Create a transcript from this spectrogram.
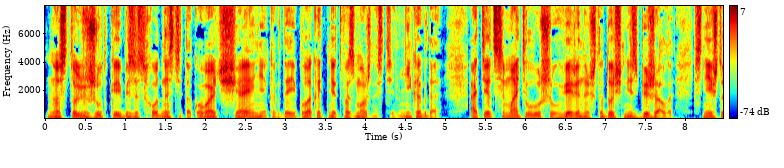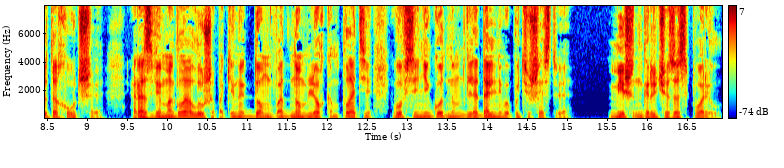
Но столь жуткой безысходности, такого отчаяния, когда и плакать нет возможности, никогда. Отец и мать Луши уверены, что дочь не сбежала, с ней что-то худшее. Разве могла Луша покинуть дом в одном легком платье, вовсе негодном для дальнего путешествия?» Мишин горячо заспорил.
